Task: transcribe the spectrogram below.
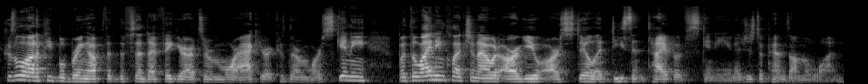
Because a lot of people bring up that the Sentai Figuarts are more accurate because they're more skinny, but the Lightning Collection, I would argue, are still a decent type of skinny, and it just depends on the one.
